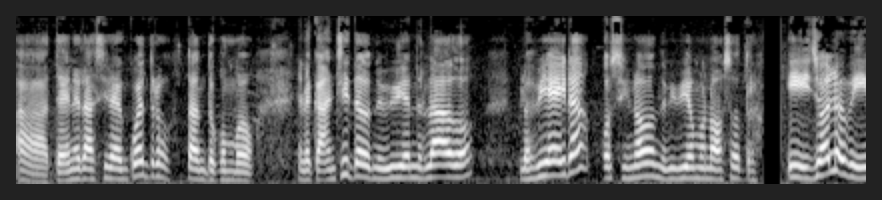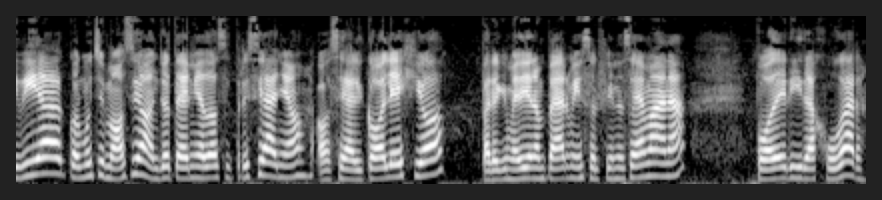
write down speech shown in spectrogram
a tener así encuentros, tanto como en la canchita donde vivían al lado los Vieiras, o si no, donde vivíamos nosotros. Y yo lo vivía con mucha emoción. Yo tenía 12, 13 años, o sea, el colegio, para que me dieran permiso el fin de semana poder ir a jugar.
